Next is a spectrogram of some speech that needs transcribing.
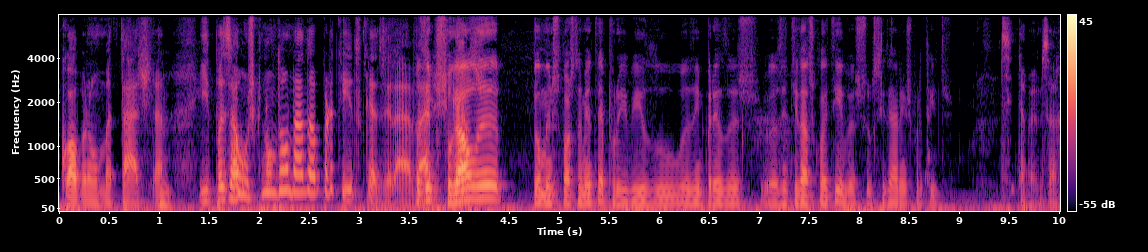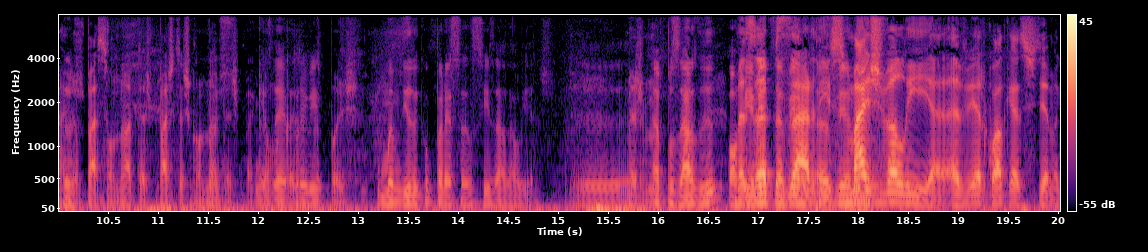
cobram uma taxa hum. e depois há uns que não dão nada ao partido. Quer dizer, há Mas em Portugal, casos... Eh, pelo menos supostamente, é proibido as empresas, as entidades coletivas subsidiarem os partidos. Sim, também mas arranjam, pois. passam notas, pastas com notas. Para mas é proibido. Depois. Uma medida que me parece a necessidade, aliás. Uh, mas, apesar de, obviamente, mas apesar haver, disso, haver... mais valia haver qualquer sistema.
